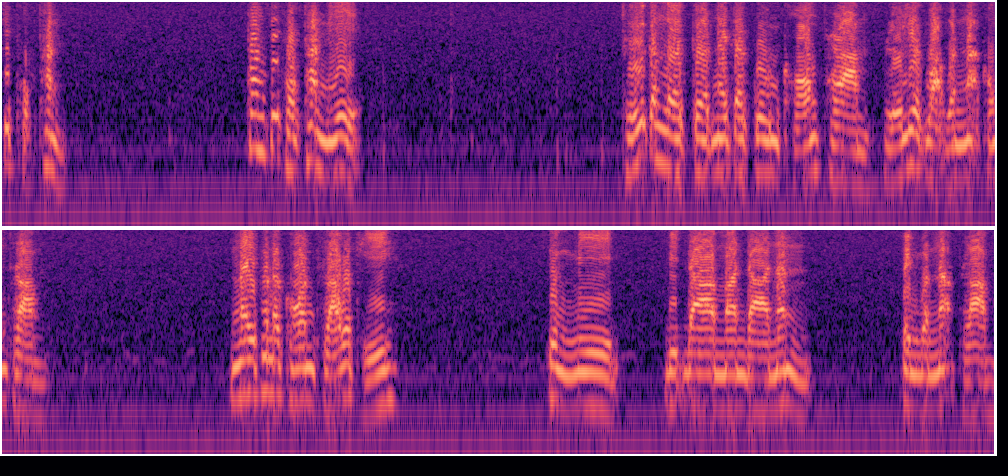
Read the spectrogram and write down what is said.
สิบหกท่าน ทั้งสิบหกท่านนี้ ถือกำเนิดเกิดในตระกูลของพราหมณ์ หรือเรียกว่าวันณะของพราหมณ์ ในพระนครสาวัตถี ซึ่งมีบิดามารดานั้นเป็นวันณะพราหมณ์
